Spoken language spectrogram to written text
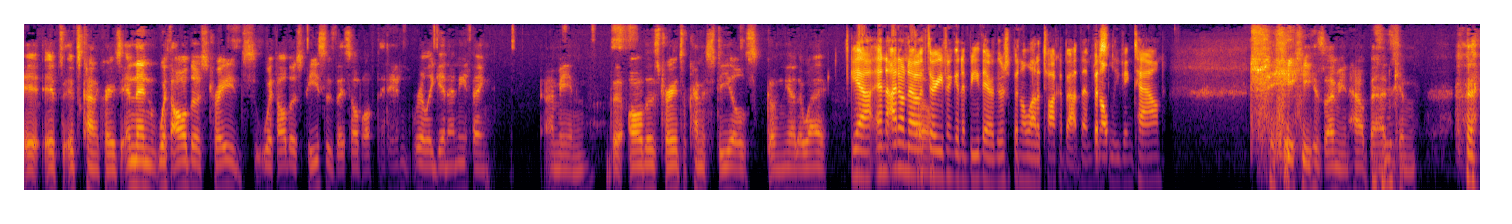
It, it's it's kind of crazy and then with all those trades with all those pieces they sold off they didn't really get anything i mean the, all those trades are kind of steals going the other way Yeah, and I don't know So- if they're even going to be there. There's been a lot of talk about them just leaving town. jeez i mean how bad can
